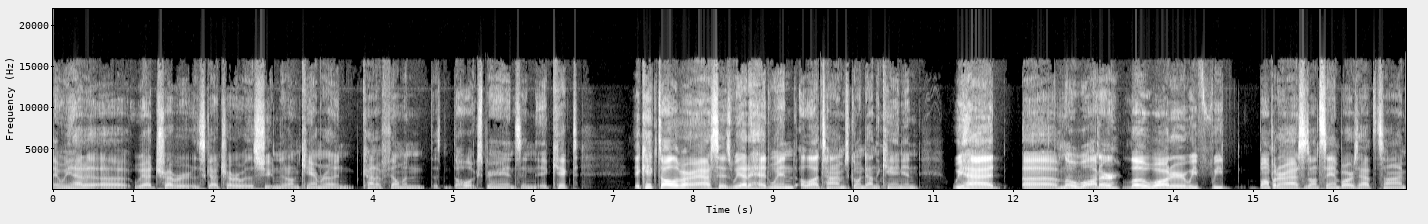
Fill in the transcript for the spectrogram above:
and we had a uh, we had Trevor, this guy Trevor, with us shooting it on camera and kind of filming the, the whole experience, and it kicked it kicked all of our asses. We had a headwind a lot of times going down the canyon. We had um, Low water. low water. We we bumping our asses on sandbars half the time.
